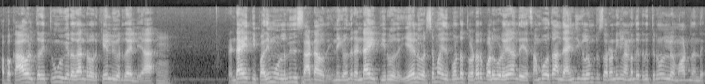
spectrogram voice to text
அப்ப காவல்துறை தூங்குகிறதான்ற ஒரு கேள்வி வருதா இல்லையா? ரெண்டாயிரத்தி பதிமூணுல இருந்து இது ஸ்டார்ட் ஆகுது. இன்னைக்கு வந்து ரெண்டாயிரத்தி இருபது. ஏழு வருஷமா இது போன்ற தொடர் படுகொலையில் அந்த சம்பவத்தை அந்த அஞ்சு கிலோமீட்டர் சரௌண்டிங் நடந்துட்டு இருக்கு திருநெல்வேலி மாவட்டம் இருந்து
